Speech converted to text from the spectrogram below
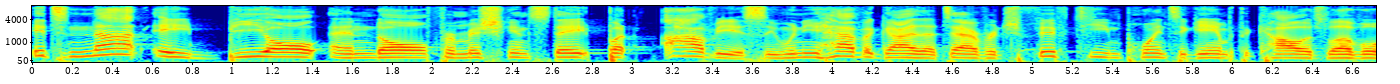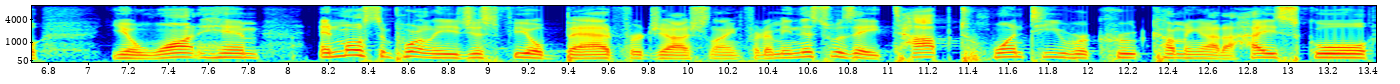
it's not a be all end all for Michigan State, but obviously, when you have a guy that's averaged 15 points a game at the college level, you want him. And most importantly, you just feel bad for Josh Langford. I mean, this was a top 20 recruit coming out of high school.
